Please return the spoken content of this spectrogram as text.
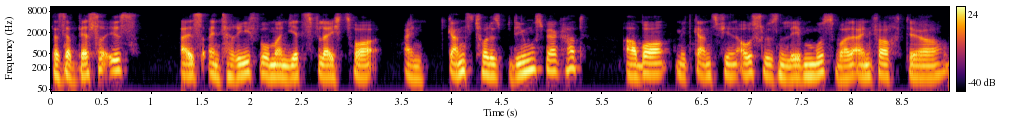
dass er besser ist als ein Tarif, wo man jetzt vielleicht zwar ein ganz tolles Bedingungswerk hat, aber mit ganz vielen Ausschlüssen leben muss, weil einfach der,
